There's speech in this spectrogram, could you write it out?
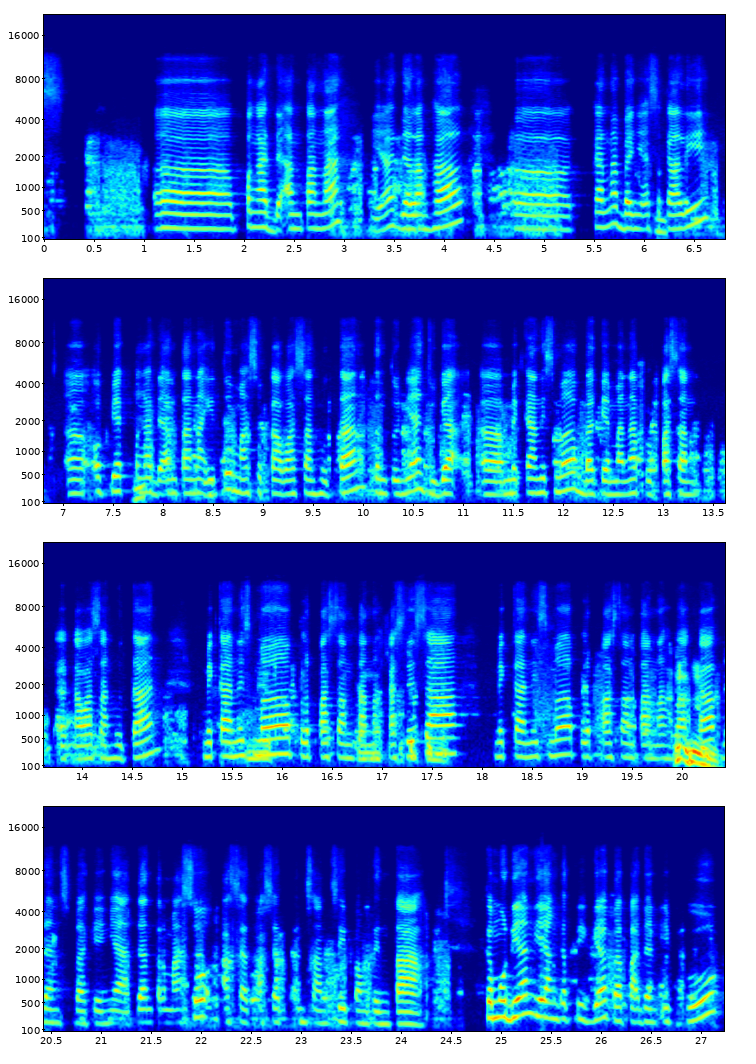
eh, pengadaan tanah ya dalam hal eh, karena banyak sekali eh, objek pengadaan tanah itu masuk kawasan hutan, tentunya juga mekanisme bagaimana pelepasan kawasan hutan, mekanisme pelepasan tanah kas desa, mekanisme pelepasan tanah wakaf dan sebagainya dan termasuk aset-aset instansi pemerintah. Kemudian yang ketiga Bapak dan Ibu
